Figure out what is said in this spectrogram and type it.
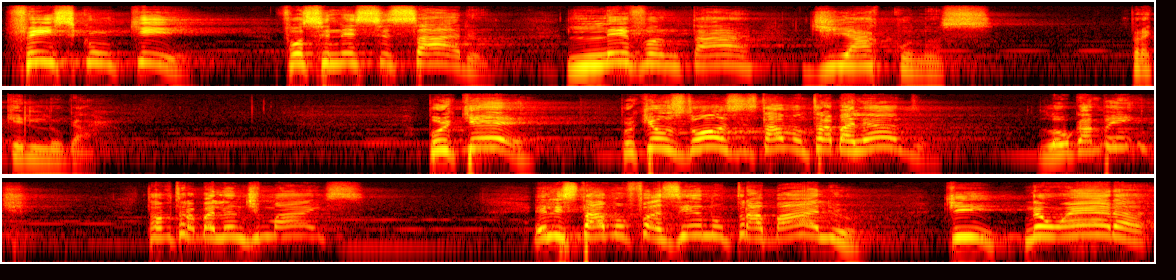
fez com que fosse necessário levantar diáconos para aquele lugar. Por quê? Porque os doze estavam trabalhando longamente, estavam trabalhando demais. Eles estavam fazendo um trabalho que não era,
